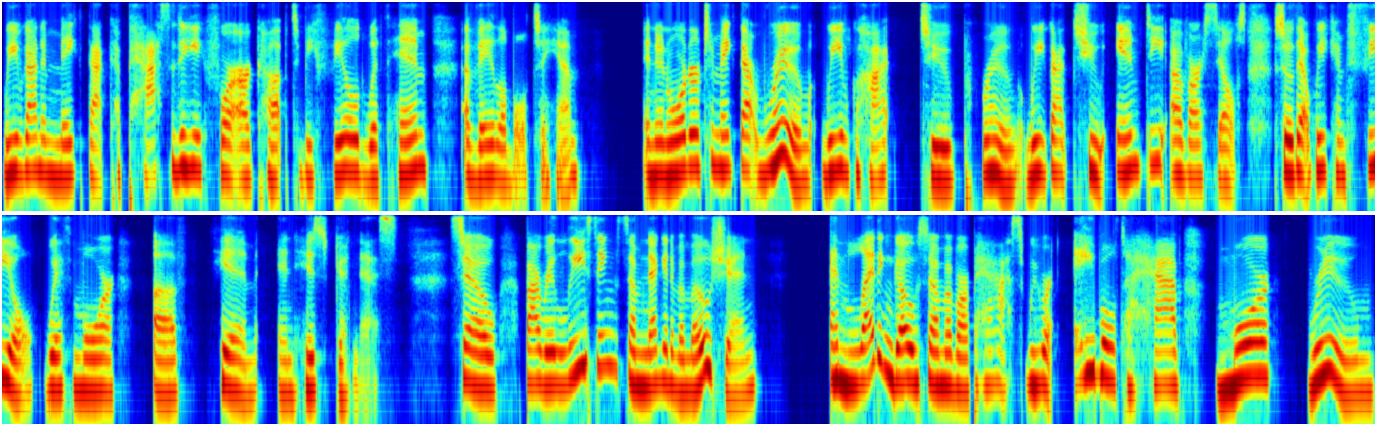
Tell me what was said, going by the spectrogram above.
we've got to make that capacity for our cup to be filled with Him available to Him. And in order to make that room, we've got to prune. We've got to empty of ourselves so that we can feel with more of Him and His goodness. So, by releasing some negative emotion, and letting go some of our past, we were able to have more room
